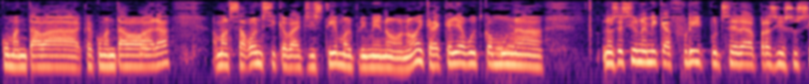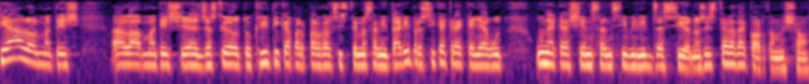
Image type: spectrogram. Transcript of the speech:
comentava, que comentava ara, amb el segon sí que va existir, amb el primer no, no? I crec que hi ha hagut com una no sé si una mica fruit potser de pressió social o el mateix, eh, la mateixa gestió d'autocrítica per part del sistema sanitari, però sí que crec que hi ha hagut una creixent sensibilització. No sé si estarà d'acord amb això.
